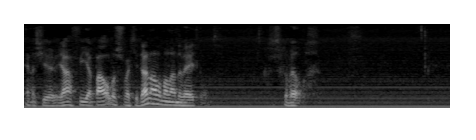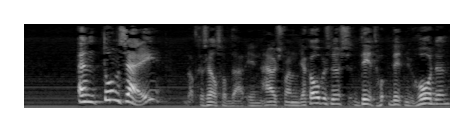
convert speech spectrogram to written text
En als je, ja, via Paulus, wat je dan allemaal aan de weet komt. Geweldig. En toen zij, dat gezelschap daar in huis van Jacobus dus, dit, dit nu hoorden,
